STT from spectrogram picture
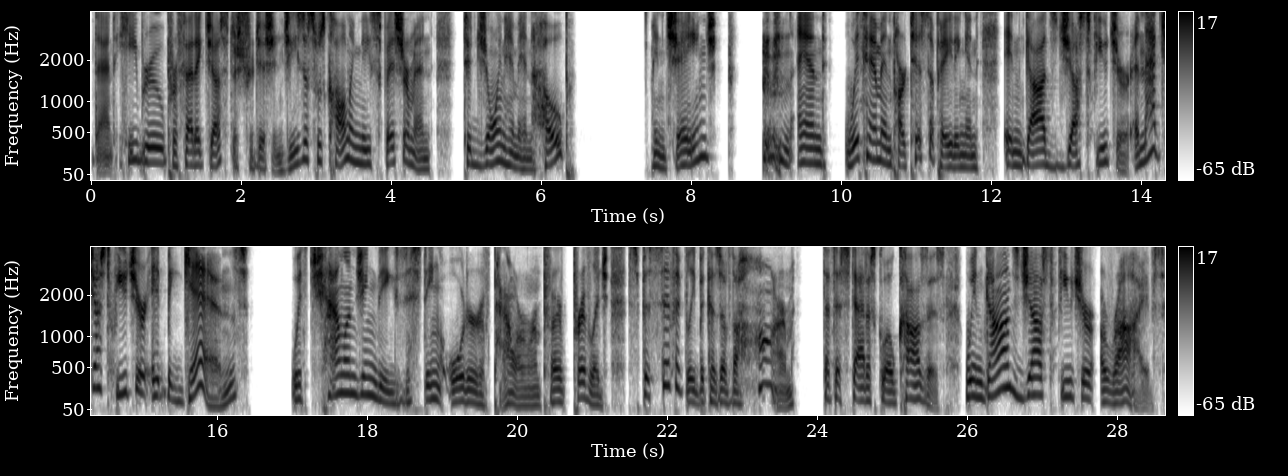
that Hebrew prophetic justice tradition. Jesus was calling these fishermen to join him in hope, in change, and with him in participating in, in God's just future. And that just future, it begins with challenging the existing order of power and privilege, specifically because of the harm that the status quo causes. When God's just future arrives,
